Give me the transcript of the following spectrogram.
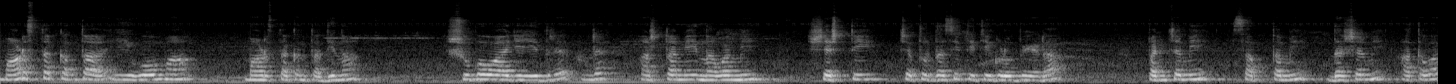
ಮಾಡಿಸ್ತಕ್ಕಂಥ ಈ ಹೋಮ ಮಾಡಿಸ್ತಕ್ಕಂಥ ದಿನ ಶುಭವಾಗಿ ಇದ್ದರೆ ಅಂದರೆ ಅಷ್ಟಮಿ, ನವಮಿ, ಷಷ್ಠಿ, ಚತುರ್ದಶಿ ತಿಥಿಗಳು ಬೇಡ. ಪಂಚಮಿ, ಸಪ್ತಮಿ, ದಶಮಿ ಅಥವಾ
